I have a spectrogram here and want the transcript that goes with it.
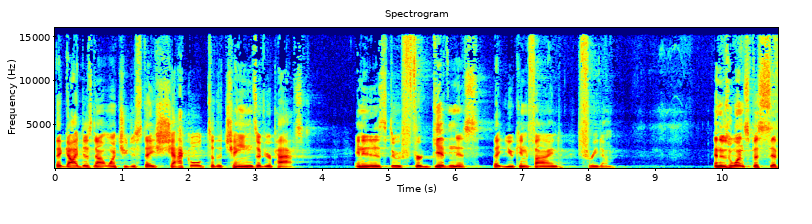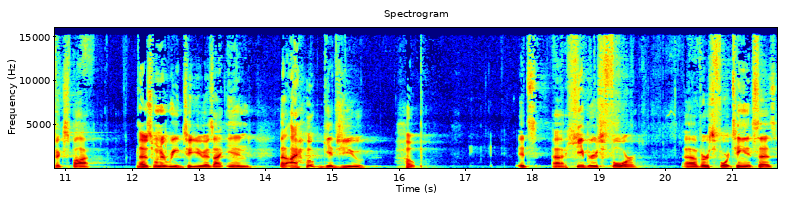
that God does not want you to stay shackled to the chains of your past. And it is through forgiveness that you can find freedom. And there's one specific spot that I just want to read to you as I end that I hope gives you hope. It's uh, Hebrews 4, uh, verse 14. It says,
